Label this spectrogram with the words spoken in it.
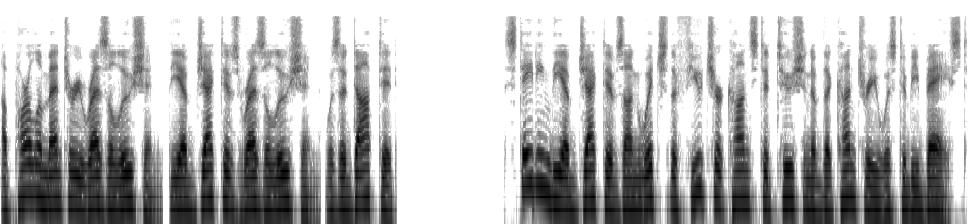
a parliamentary resolution the Objectives Resolution was adopted stating the objectives on which the future constitution of the country was to be based.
